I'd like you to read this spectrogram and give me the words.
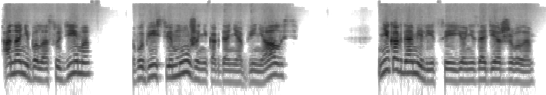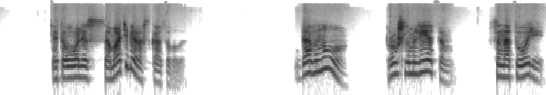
Она не была судима, в убийстве мужа никогда не обвинялась, никогда милиция ее не задерживала». Это Оля сама тебе рассказывала? Давно, прошлым летом, в санатории,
